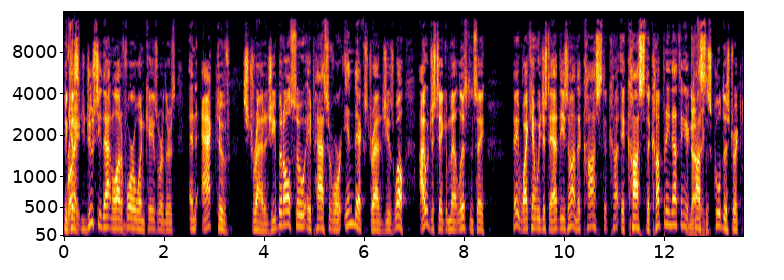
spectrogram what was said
because right. you do see that in a lot of 401ks where there's an active strategy, but also a passive or index strategy as well. I would just take them that list and say, Hey, why can't we just add these on? It costs the co- it costs the company nothing. It nothing. costs the school district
